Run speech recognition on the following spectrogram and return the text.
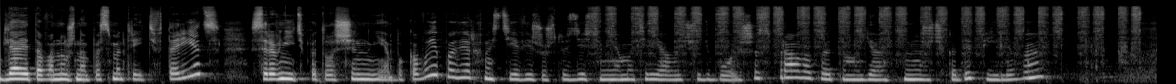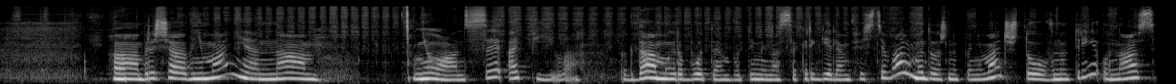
Для этого нужно посмотреть в торец, сравнить по толщине боковые поверхности. Я вижу, что здесь у меня материала чуть больше справа, поэтому я немножечко допиливаю. А, обращаю внимание на нюансы опила. Когда мы работаем вот именно с акригелем фестиваль, мы должны понимать, что внутри у нас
